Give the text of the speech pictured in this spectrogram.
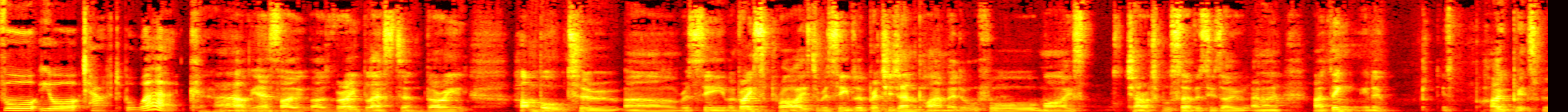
For your charitable work. I have, yes. I, I was very blessed and very humbled to uh, receive, and very surprised to receive the British Empire Medal for my charitable services. Oh, And I, I think, you know, it's, hope it's for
